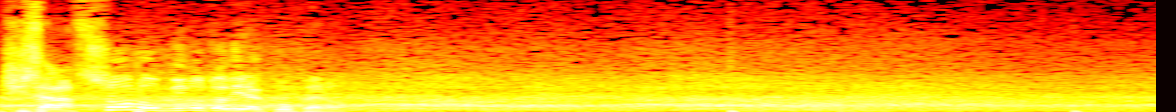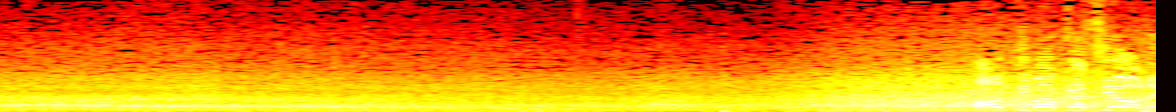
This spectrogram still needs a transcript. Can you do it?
Ci sarà solo un minuto di recupero. Ottima occasione.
